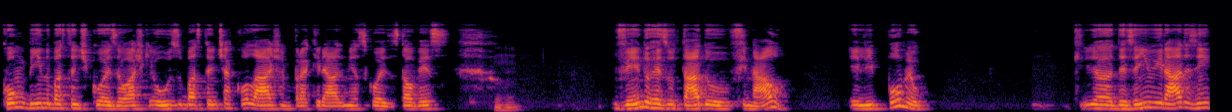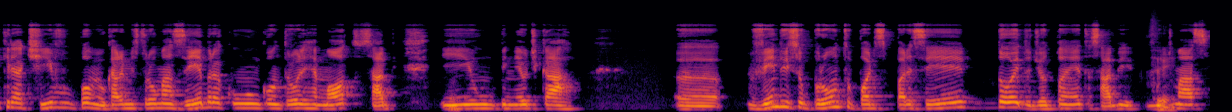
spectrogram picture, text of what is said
combino bastante coisa. Eu acho que eu uso bastante a colagem para criar as minhas coisas. Talvez uhum. Vendo o resultado final, ele, pô, meu, desenho irado, desenho criativo, pô, meu, o cara misturou uma zebra com um controle remoto, sabe? E um pneu de carro. Uh, vendo isso pronto, pode parecer doido, de outro planeta, sabe? Muito Sim. massa.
